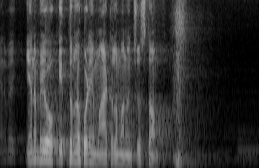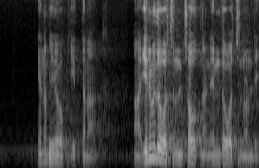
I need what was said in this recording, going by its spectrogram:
ఎనభై ఎనభై ఒక కీర్తనలో కూడా ఈ మాటలు మనం చూస్తాం. ఎనభై ఒక కీర్తన ఎనిమిదో వచ్చిన నుంచి చదువుతున్నాను ఎనిమిదో వచ్చిన నుండి.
